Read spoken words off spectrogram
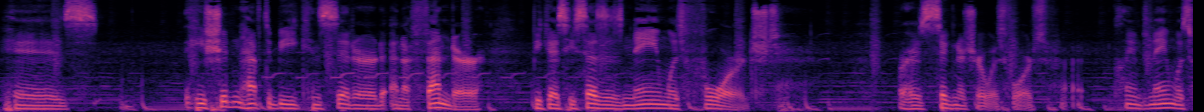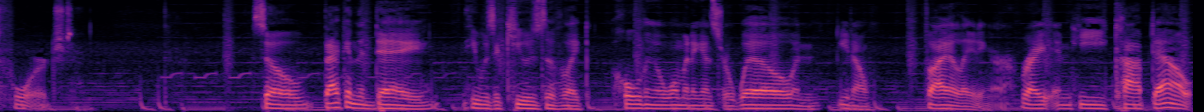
his. He shouldn't have to be considered an offender because he says his name was forged or his signature was forged. Claims name was forged. So back in the day, he was accused of like holding a woman against her will and you know violating her, right? And he copped out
